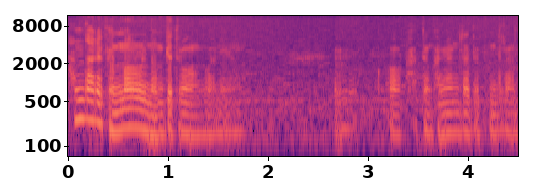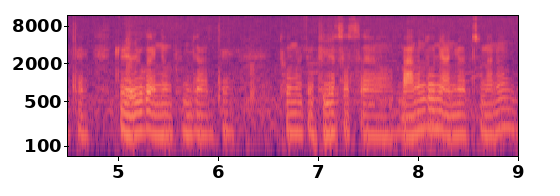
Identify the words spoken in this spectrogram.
한 달에 100만 원이 넘게 들어간 거 아니에요. 그, 어, 같은 감염자들 분들한테 좀 여유가 있는 분들한테 돈을 좀 빌렸었어요. 많은 돈이 아니었지만은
